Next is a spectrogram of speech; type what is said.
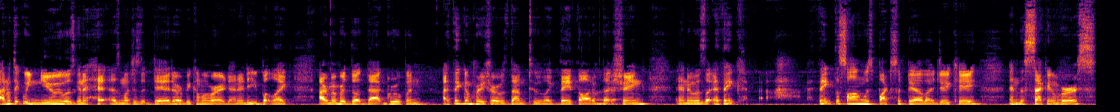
I don't think we knew it was gonna hit as much as it did or become of our identity, but like I remember th- that group, and I think I'm pretty sure it was them too. Like they thought of that shing, and it was like I think I think the song was Pat Satya by J.K. and the second verse,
